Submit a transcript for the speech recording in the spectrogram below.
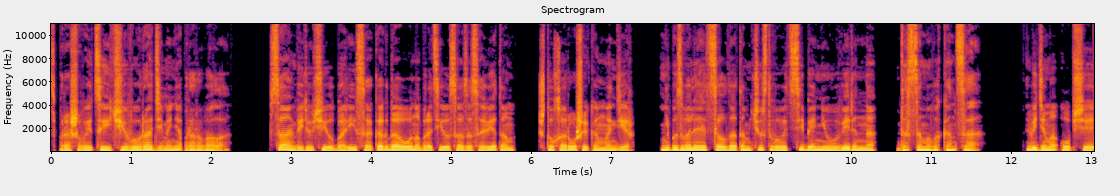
Спрашивается, и чего ради меня прорвало? Сам ведь учил Бориса, когда он обратился за советом, что хороший командир не позволяет солдатам чувствовать себя неуверенно до самого конца. Видимо, общая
